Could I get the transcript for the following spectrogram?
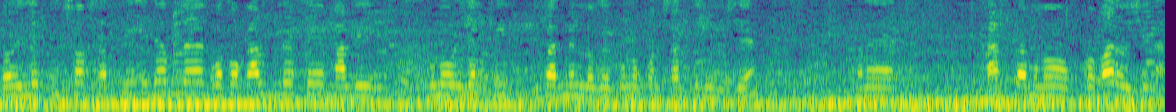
তো ইলেকট্রিক শর্ট সার্কিট এটা বলে গতকাল বলে সে মালিক, কোনো ইলেকট্রিক ডিপার্টমেন্ট লগে কোনো কনসাল্টিং হয়েছে মানে কাজটা মনে প্রপার হয়েছে না।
